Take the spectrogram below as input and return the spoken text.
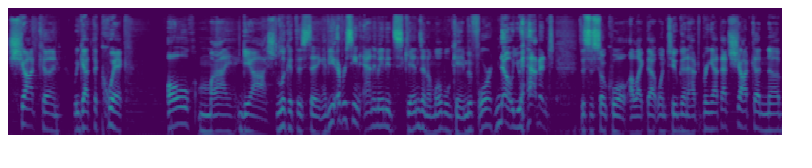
shotgun. We got the quick. Oh my gosh, look at this thing. Have you ever seen animated skins in a mobile game before? No, you haven't. This is so cool. I like that one too. Gonna have to bring out that shotgun nub.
